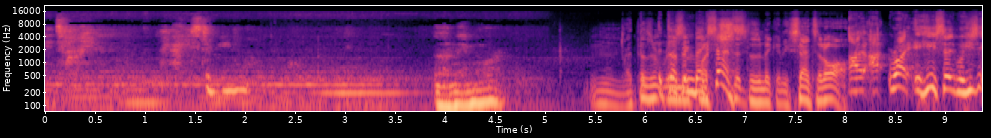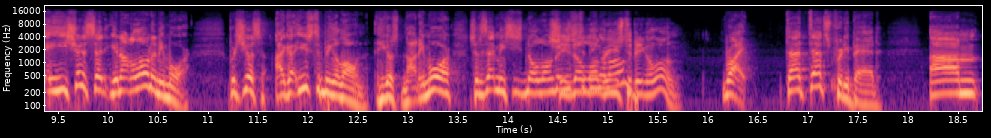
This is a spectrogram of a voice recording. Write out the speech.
It's fine. Like I used to be alone. That doesn't. It really doesn't make much sense. It doesn't make any sense at all. I, I, right. He said well, he, he should have said you're not alone anymore. But she goes, I got used to being alone. He goes, not anymore. So does that mean she's no longer She's used no to longer alone? used to being alone. Right. That that's pretty bad. Um,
